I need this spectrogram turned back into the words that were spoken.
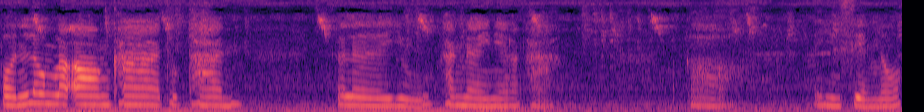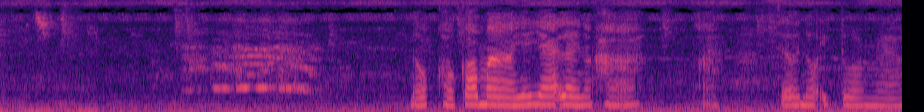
ฝนลงละอองค่ะทุกท่าน ก็เลยอยู่ข้างในเนี่ยแหละค่ะ ก็ได้ยินเสียงนก นกเขาก็มาเยอะแยะเลยนะคะะเจอนกอีกตัวแล้ว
